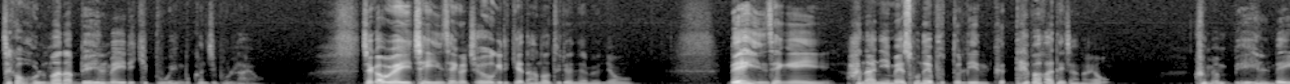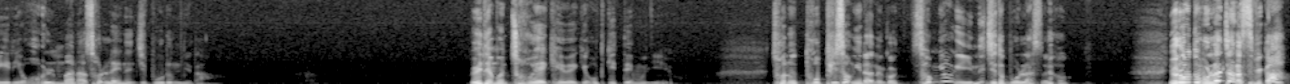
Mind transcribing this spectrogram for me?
제가 얼마나 매일매일이 기쁘고 행복한지 몰라요. 제가 왜 제 인생을 쭉 이렇게 나눠 드렸냐면요. 내 인생이 하나님의 손에 붙들린 그 태바가 되잖아요. 그러면 매일매일이 얼마나 설레는지 모릅니다. 왜냐면 저의 계획이 없기 때문이에요. 저는 도피성이라는 것 성경에 있는지도 몰랐어요. 여러분도 몰랐지 않았습니까?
